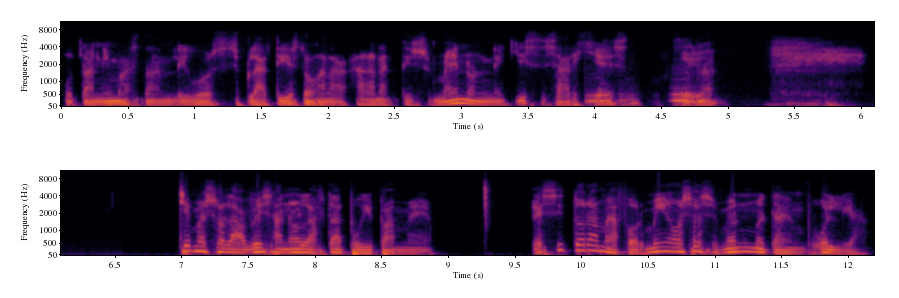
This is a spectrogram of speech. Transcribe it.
όταν ήμασταν λίγο στις πλατείες των αγανακτισμένων εκεί στις αρχές. Και μεσολαβήσαν όλα αυτά που είπαμε εσύ τώρα με αφορμή όσα συμβαίνουν με τα εμβόλια,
